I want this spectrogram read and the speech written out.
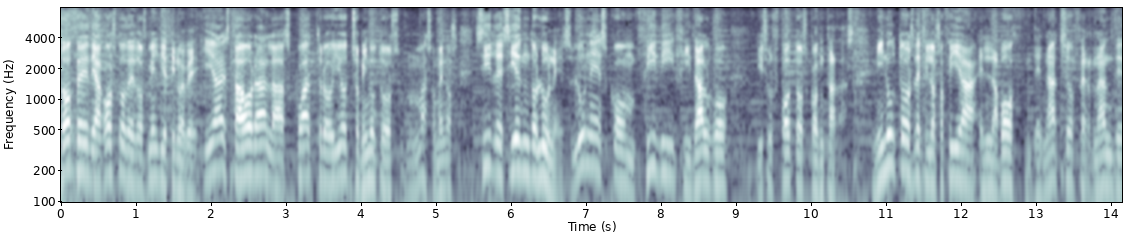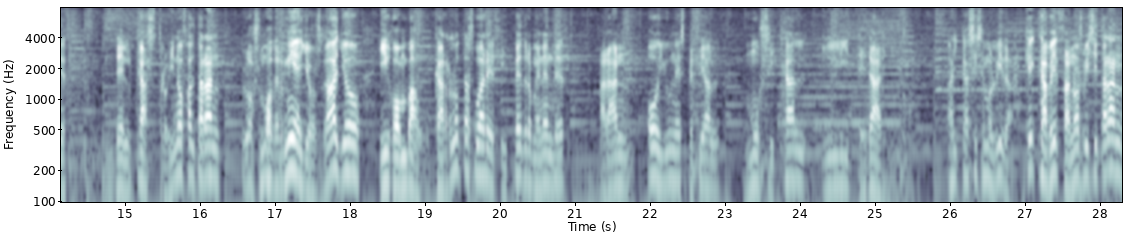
12 de agosto de 2019 y a esta hora, las 4 y 8 minutos más o menos, sigue siendo lunes, lunes con Fidi Fidalgo y sus fotos contadas. Minutos de filosofía en la voz de Nacho Fernández del Castro y no faltarán los moderniellos Gallo y Gombau. Carlota Suárez y Pedro Menéndez harán hoy un especial musical literario. Ay, casi se me olvida. ¡Qué cabeza! Nos visitarán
